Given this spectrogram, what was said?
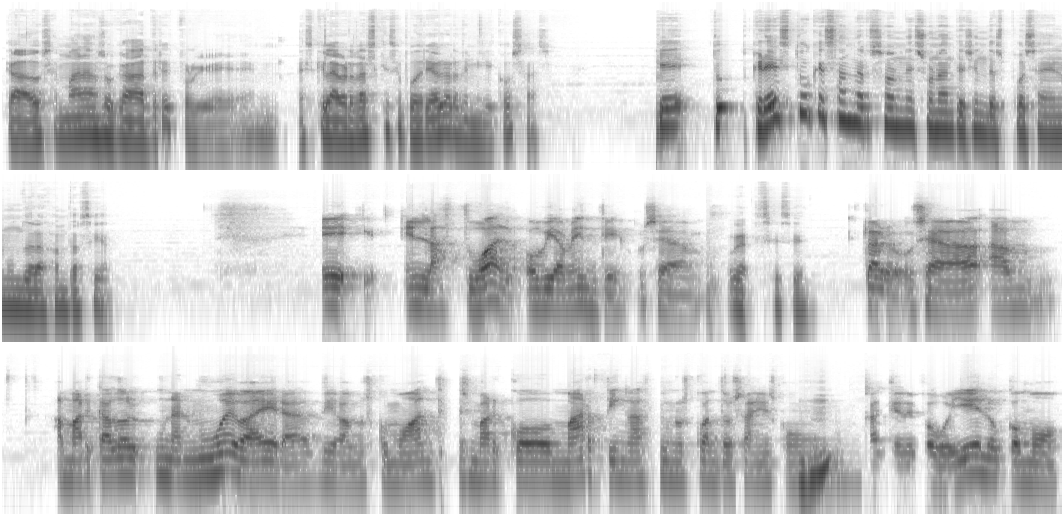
cada dos semanas o cada tres, porque es que la verdad es que se podría hablar de mil cosas. ¿Crees tú que Sanderson es un antes y un después en el mundo de la fantasía? Eh, en la actual, obviamente. O sea. Sí, sí. Claro, o sea, ha marcado una nueva era, digamos, como antes marcó Martin hace unos cuantos años con uh Canción de Fuego y Hielo, como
